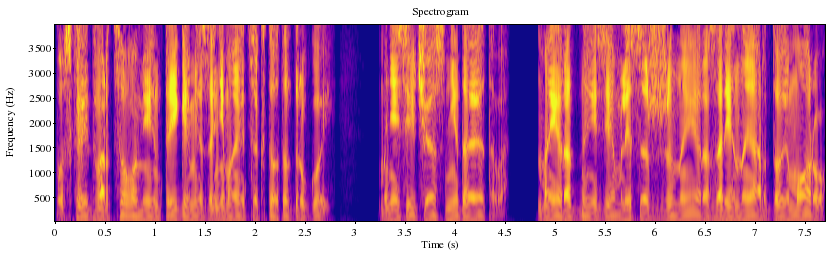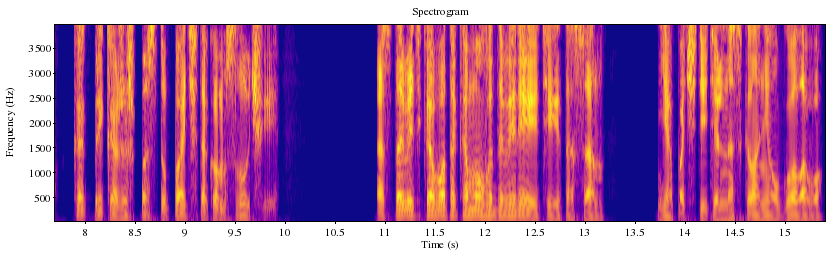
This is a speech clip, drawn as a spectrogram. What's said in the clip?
Пускай дворцовыми интригами занимается кто-то другой. Мне сейчас не до этого. Мои родные земли сожжены и разорены Ордой Мору. Как прикажешь поступать в таком случае?» Оставить кого-то, кому вы доверяете, Итасан. Я почтительно склонил голову.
